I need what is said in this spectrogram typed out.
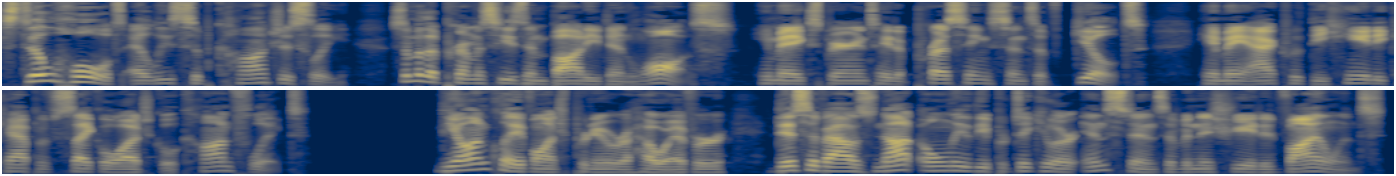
still holds, at least subconsciously, some of the premises embodied in laws. He may experience a depressing sense of guilt. He may act with the handicap of psychological conflict. The enclave entrepreneur, however, disavows not only the particular instance of initiated violence,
